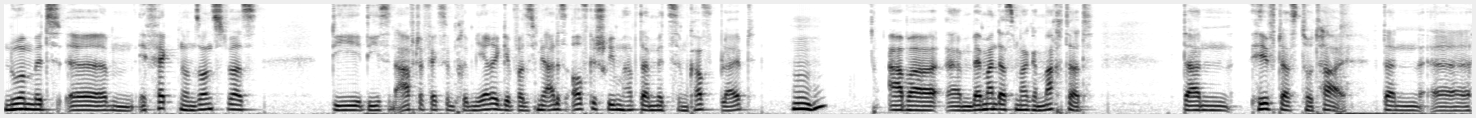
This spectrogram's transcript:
nur mit ähm, Effekten und sonst was, die, die es in After Effects in Premiere gibt, was ich mir alles aufgeschrieben habe, damit es im Kopf bleibt. Mhm. Aber ähm, wenn man das mal gemacht hat, dann hilft das total. Dann äh,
